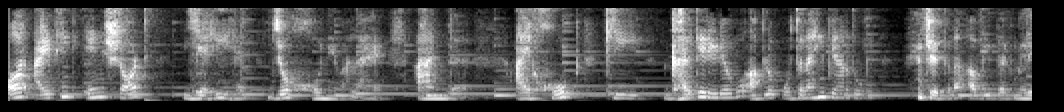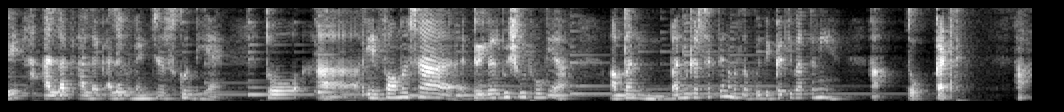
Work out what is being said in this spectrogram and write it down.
और आई थिंक इन शॉर्ट यही है जो होने वाला है। एंड आई होप कि घर के रेडियो को आप लोग उतना ही प्यार दोगे, जितना अभी तक मेरे अलग अलग अलग वेंचर्स को दिया है। तो इनफॉर्मल सा ट्रेलर भी शूट हो गया। अपन बंद कर सकते हैं ना मतलब कोई दिक्कत की बात तो नहीं है? हाँ तो कट हाँ।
